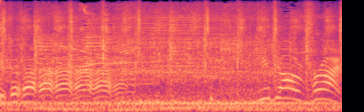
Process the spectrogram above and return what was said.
you go in front.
